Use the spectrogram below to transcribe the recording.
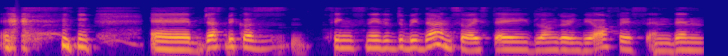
uh, just because things needed to be done. So I stayed longer in the office. And then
